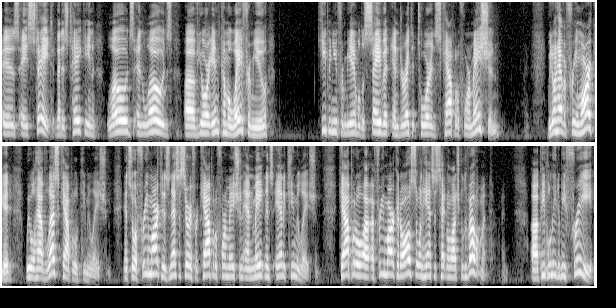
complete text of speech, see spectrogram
is a state that is taking loads and loads of your income away from you, keeping you from being able to save it and direct it towards capital formation, we don't have a free market, we will have less capital accumulation. And so a free market is necessary for capital formation and maintenance and accumulation. Capital, uh, a free market also enhances technological development. Uh, people need to be free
